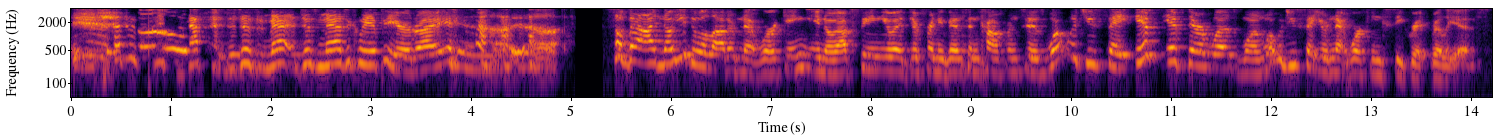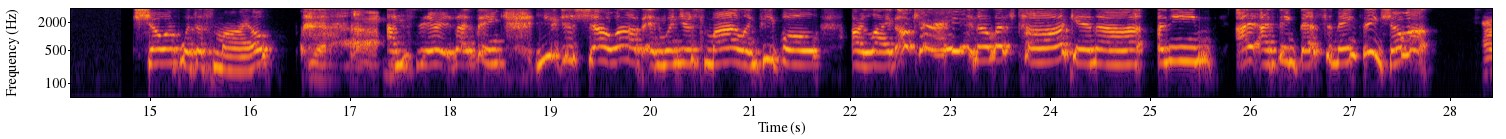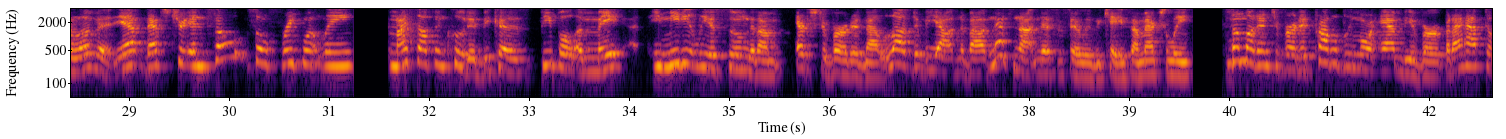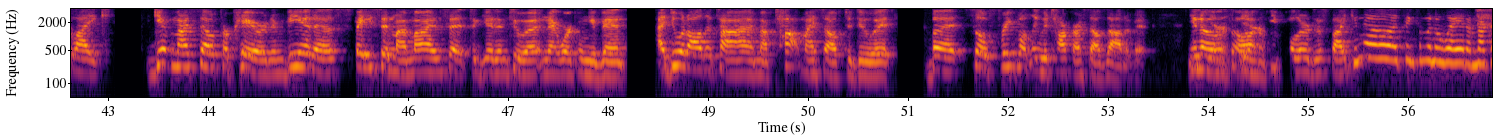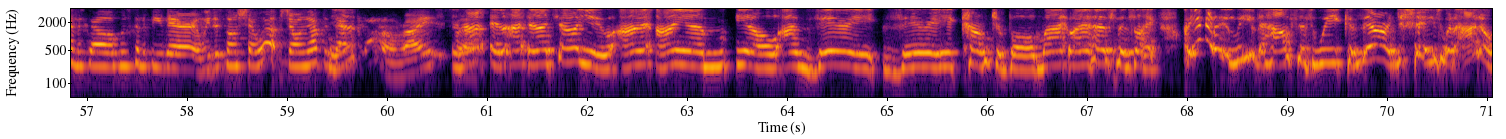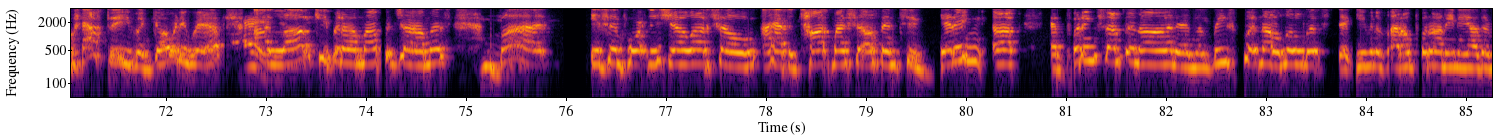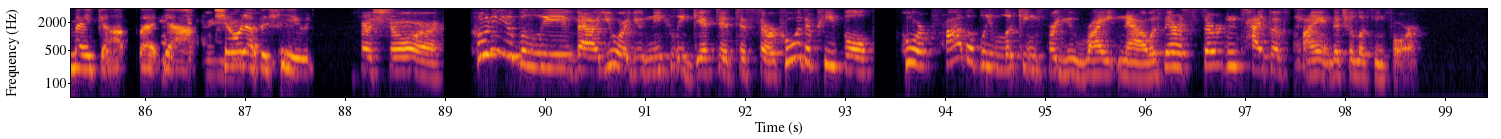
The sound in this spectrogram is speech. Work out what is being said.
that just oh. happened. It just ma- just magically appeared, right? yeah, yeah. So, Val, I know you do a lot of networking. You know, I've seen you at different events and conferences. What would you say, if if there was one, what would you say your networking secret really is? Show up with a smile. Yeah. I'm serious. I think you just show up, and when you're smiling, people are like, okay, you know, let's talk. And uh, I mean, I, I think that's the main thing show up. I love it. Yeah, that's true. And so so frequently, myself included, because people ima- immediately assume that I'm extroverted and I love to be out and about, and that's not necessarily the case. I'm actually somewhat introverted, probably more ambivert, but I have to like get myself prepared and be in a space in my mindset to get into a networking event. I do it all the time. I've taught myself to do it, but so frequently we talk ourselves out of it. You know, yeah, so yeah. people are just like, you know, I think I'm going to wait. I'm not going to go. Who's going to be there? And we just don't show up. Showing up is yeah. that go, right? So. And, I, and, I, and I tell you, I, I am, you know, I'm very, very comfortable. My, my husband's like, are you going to leave the house this week? Because there are days when I don't have to even go anywhere. Right. I love keeping on my pajamas, mm-hmm. but it's important to show up. So I have to talk myself into getting up and putting something on and at least putting on a little lipstick, even if I don't put on any other makeup. But yeah, showing up is huge. For sure. Who do you believe, Val, you are uniquely gifted to serve? Who are the people who are probably looking for you right now? Is there a certain type of client that you're looking for?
